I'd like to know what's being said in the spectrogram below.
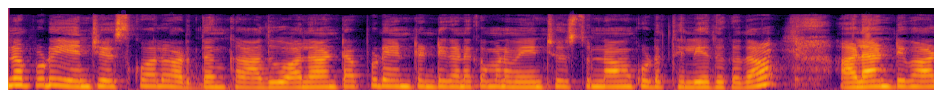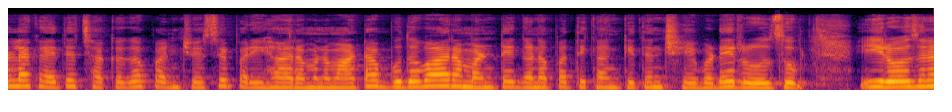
వచ్చినప్పుడు ఏం చేసుకోవాలో అర్థం కాదు. అలాంటప్పుడు ఏంటంటే కనుక మనం ఏం చేస్తున్నామో కూడా తెలియదు కదా. అలాంటి వాళ్ళకైతే చక్కగా పనిచేసే పరిహారం అనమాట బుధవారం అంటే గణపతికి అంకితం చేయబడే రోజు. ఈ రోజున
